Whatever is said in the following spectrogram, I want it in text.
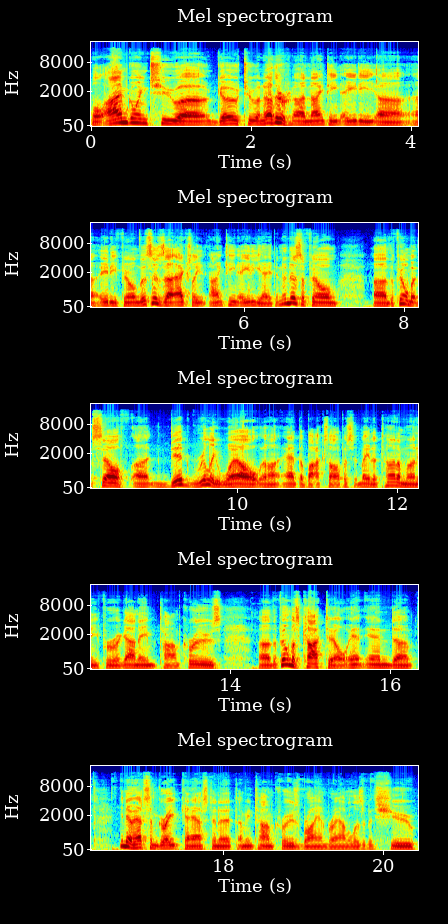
Well, I'm going to uh, go to another 1980 80 film. This is actually 1988, and it is a film uh, the film itself uh, did really well uh, at the box office. It made a ton of money for a guy named Tom Cruise. Uh, the film is Cocktail, and, and uh, you know had some great cast in it. I mean, Tom Cruise, Bryan Brown, Elizabeth Shue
